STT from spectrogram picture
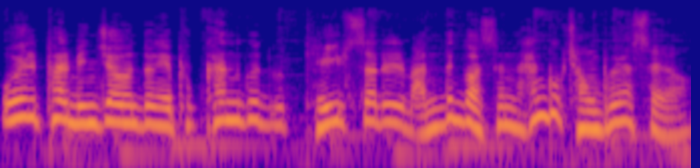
5.18 민주화운동에 북한군 개입설을 만든 것은 한국 정부였어요.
